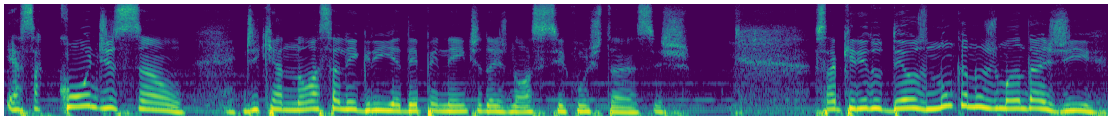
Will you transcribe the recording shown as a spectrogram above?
essa condição de que a nossa alegria é dependente das nossas circunstâncias. Sabe, querido, Deus nunca nos manda agir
